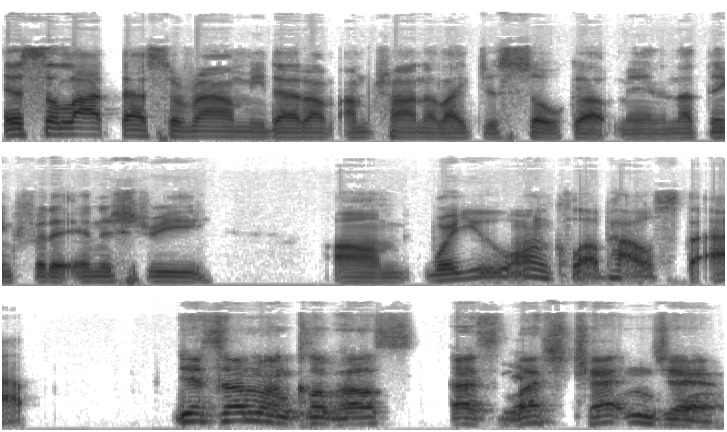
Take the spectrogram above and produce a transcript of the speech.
it's a lot that's around me that I'm I'm trying to like just soak up, man. And I think for the industry, um, were you on Clubhouse, the app? Yes, I'm on Clubhouse. That's Let's Chat and Jam.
